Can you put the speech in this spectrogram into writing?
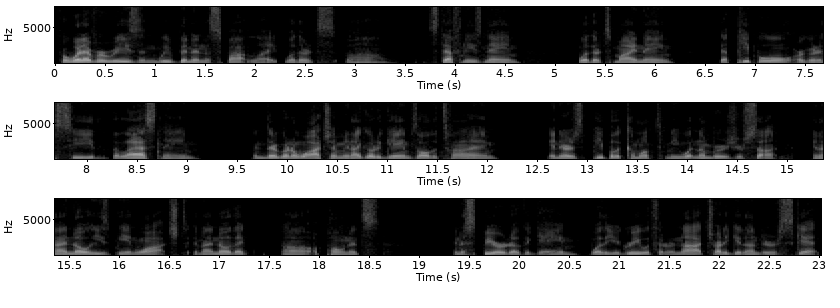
For whatever reason, we've been in the spotlight, whether it's uh, Stefanie's name, whether it's my name, that people are going to see the last name and they're going to watch. I mean, I go to games all the time, and there's people that come up to me, "What number is your son?" And I know he's being watched, and I know that uh, opponents, in the spirit of the game, whether you agree with it or not, try to get under his skin,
